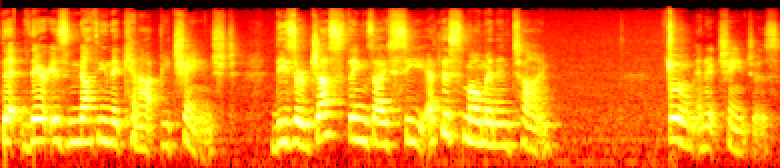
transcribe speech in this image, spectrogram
that there is nothing that cannot be changed. These are just things I see at this moment in time. Boom, and it changes.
